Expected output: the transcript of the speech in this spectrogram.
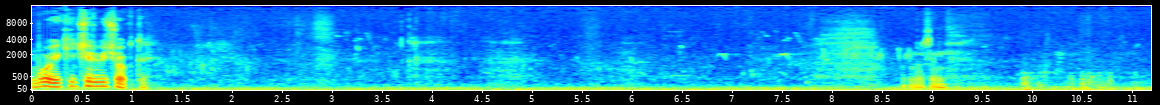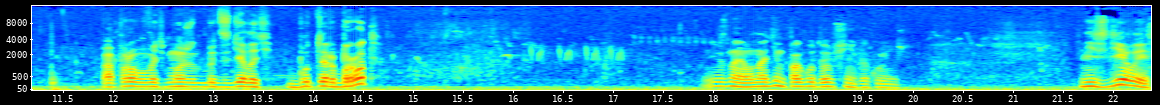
Бойкий червячок ты. Блин. Попробовать, может быть, сделать бутерброд. Не знаю, он один погоды вообще никакой не сделает.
